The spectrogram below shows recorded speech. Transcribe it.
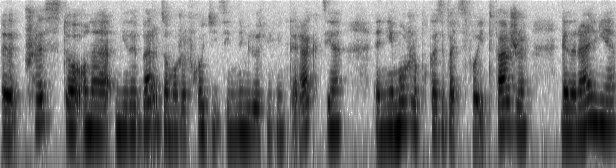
e, przez to ona nie bardzo może wchodzić z innymi ludźmi w interakcję, e, nie może pokazywać swojej twarzy. Generalnie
